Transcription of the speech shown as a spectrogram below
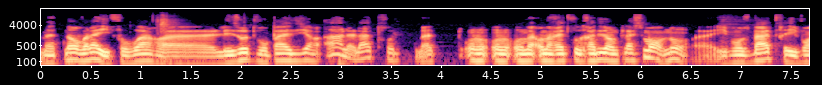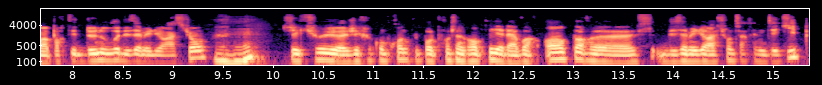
Maintenant, voilà, il faut voir. euh, les autres vont pas dire ah là là, trop, bah, on, on, on a, on a rétrogradé dans le classement. Non, euh, ils vont se battre et ils vont apporter de nouveau des améliorations. Mhm. J'ai cru, euh, j'ai cru comprendre que pour le prochain Grand Prix, il y allait avoir encore euh, des améliorations de certaines équipes.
